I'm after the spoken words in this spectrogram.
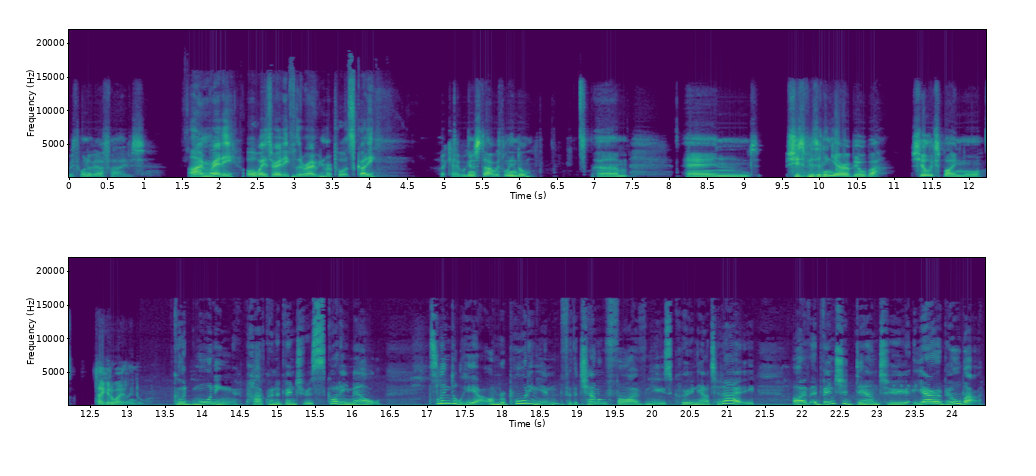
with one of our faves. I'm ready, always ready for the roving report, Scotty. Okay, we're going to start with Lyndall. Um, and she's visiting Yarrabilba. She'll explain more. Take it away, Lyndall. Good morning, Parkrun Adventurers. Scotty Mel. It's Lyndall here. I'm reporting in for the Channel 5 news crew. Now, today I've adventured down to Yarrabilba,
